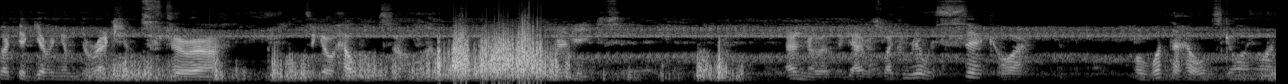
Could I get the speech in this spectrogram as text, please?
Like they're giving him directions to uh, to go help himself. Maybe he just I don't know if the guy was like really sick or or what the hell was going on.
